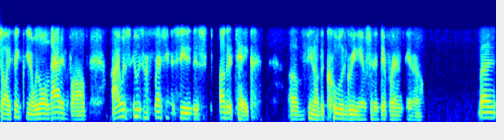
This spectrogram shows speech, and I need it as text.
So I think you know with all that involved, I was it was refreshing to see this other take of you know the cool ingredients in a different you know. Right.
